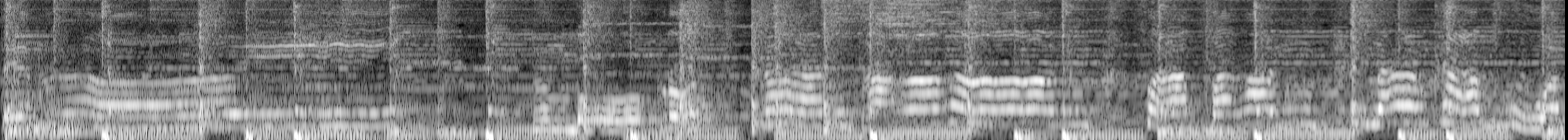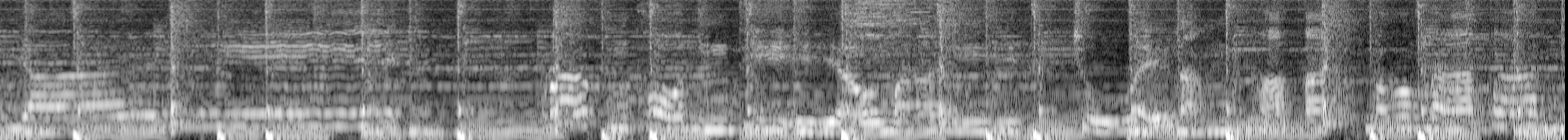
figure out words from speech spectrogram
เต็มไรโบกรถข้างทางฝ่าฟันน้ำข้ามห่วงใหญ่รับคนเที่ยวใหม่ ช่วยนำพาน้องนาบ้าน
